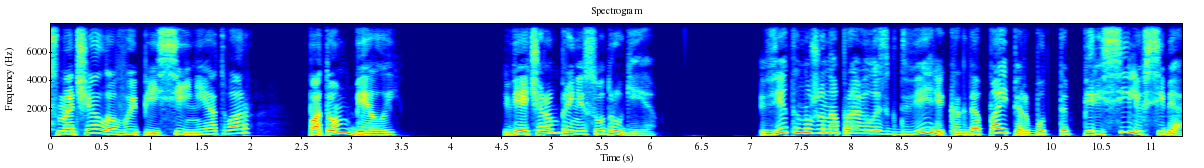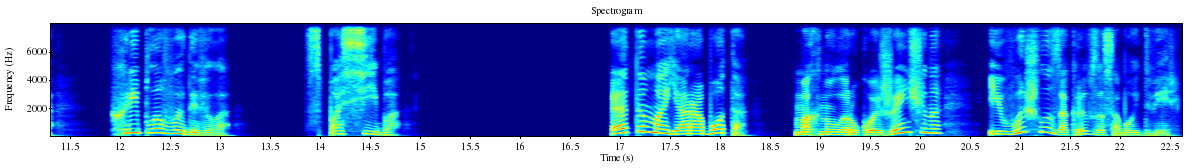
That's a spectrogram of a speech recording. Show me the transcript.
Сначала выпей синий отвар, потом белый. Вечером принесу другие». Ветон уже направилась к двери, когда Пайпер, будто пересилив себя, хрипло выдавила. «Спасибо». «Это моя работа», — махнула рукой женщина и вышла, закрыв за собой дверь.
